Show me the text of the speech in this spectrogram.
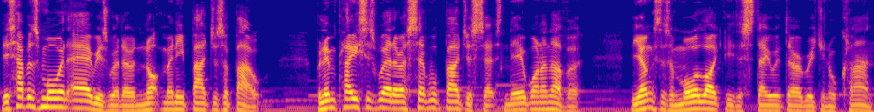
This happens more in areas where there are not many badgers about, but in places where there are several badger setts near one another, the youngsters are more likely to stay with their original clan.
